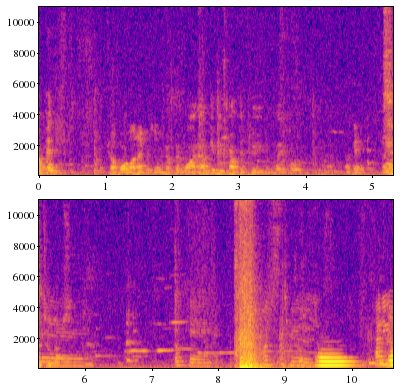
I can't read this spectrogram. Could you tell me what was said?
trumpet, Trumpet one, I presume. trumpet one. I'll give you trumpet two, you can play both. Okay, I got. Okay. What's? How do you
